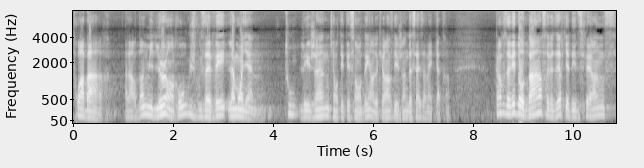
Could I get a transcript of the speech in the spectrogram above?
trois barres. Alors, dans le milieu, en rouge, vous avez la moyenne, tous les jeunes qui ont été sondés, en l'occurrence des jeunes de 16 à 24 ans. Quand vous avez d'autres barres, ça veut dire qu'il y a des différences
